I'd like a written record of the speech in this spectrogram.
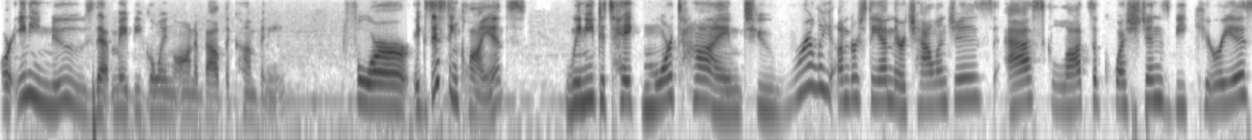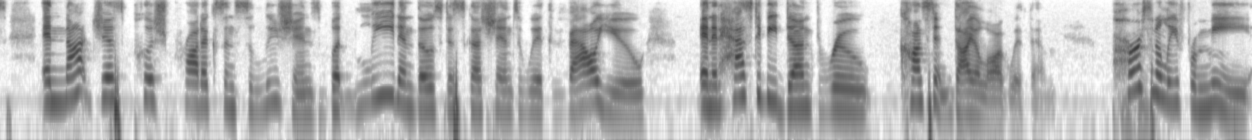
or any news that may be going on about the company. For existing clients, we need to take more time to really understand their challenges, ask lots of questions, be curious, and not just push products and solutions, but lead in those discussions with value. And it has to be done through constant dialogue with them. Mm-hmm. Personally, for me,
